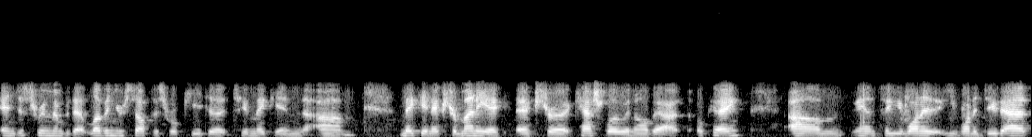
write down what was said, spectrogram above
and just remember that loving yourself is real key to to making um, making extra money, extra cash flow, and all that. Okay, um, and so you want to you want to do that,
